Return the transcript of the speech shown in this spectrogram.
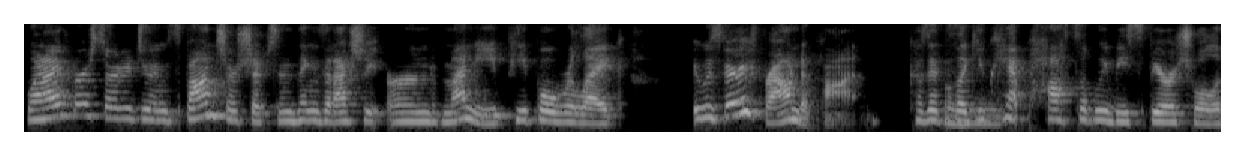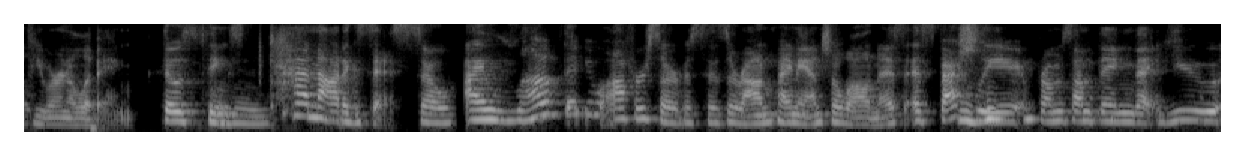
when I first started doing sponsorships and things that actually earned money, people were like, it was very frowned upon because it's mm-hmm. like you mm-hmm. can't possibly be spiritual if you earn a living. Those things mm-hmm. cannot exist. So I love that you offer services around financial wellness, especially from something that you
